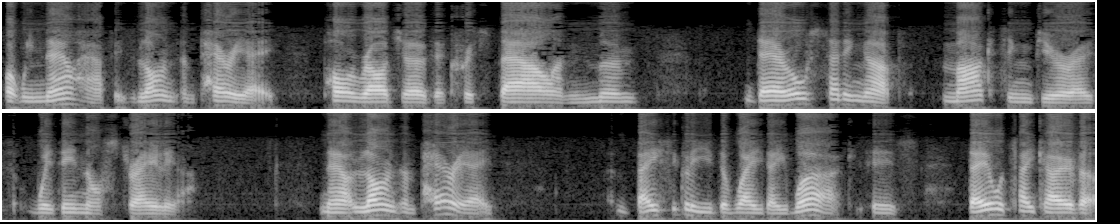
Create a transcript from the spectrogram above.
what we now have is Laurent and Perrier, Pol Roger, the Cristal, and Mumm. They're all setting up marketing bureaus within Australia. Now, Laurent and Perrier, basically the way they work is they will take over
